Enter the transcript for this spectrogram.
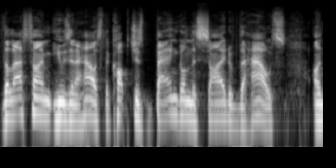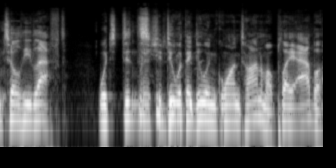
The last time he was in a house, the cops just banged on the side of the house until he left, which didn't. They should do what they do in Guantanamo play ABBA.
